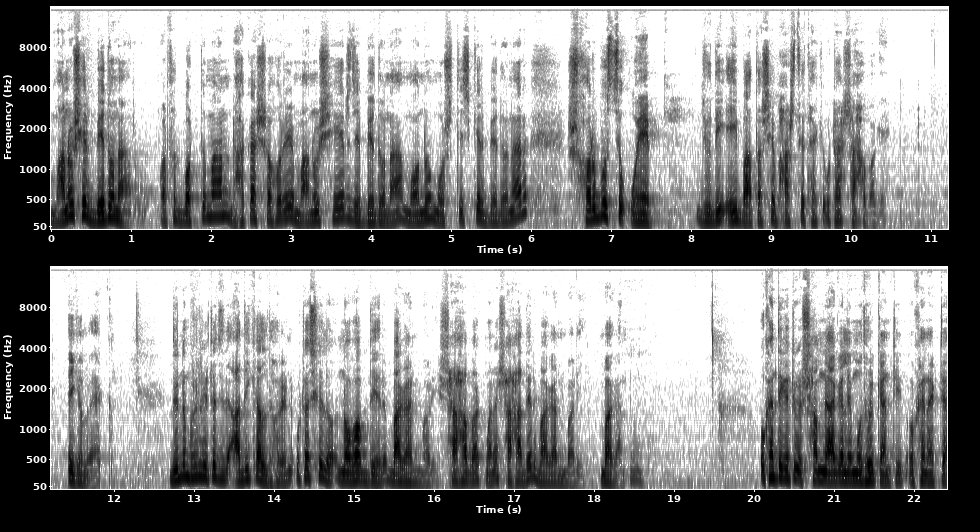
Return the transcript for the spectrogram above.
মানুষের বেদনার অর্থাৎ বর্তমান ঢাকা শহরের মানুষের যে বেদনা, মন মস্তিষ্কের বেদনার সর্বোচ্চ ওয়েব যদি এই বাতাসে ভাসতে থাকে, ওটা শাহবাগে। এই গেল এক। দুই নম্বর হলো এটা যদি আদিকাল ধরেন, ওটা ছিল নবাবদের বাগান বাড়ি শাহবাগ মানে শাহাদের বাগান বাড়ি বাগান। ওখান থেকে একটু সামনে আগালে মধুর ক্যান্টিন, ওখানে একটা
